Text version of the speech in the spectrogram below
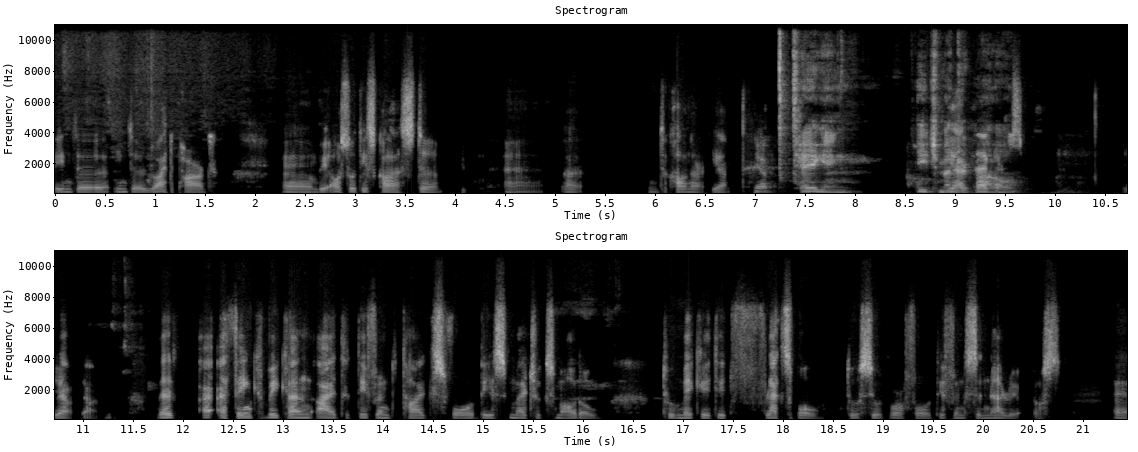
in the in the right part, uh, we also discussed uh, uh, uh, in the corner. Yeah, Yeah. Tagging each Yeah, metric tagging. model. yeah, yeah. That I, I think we can add different tags for this matrix model to make it, it flexible to suitable for different scenarios. Uh,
